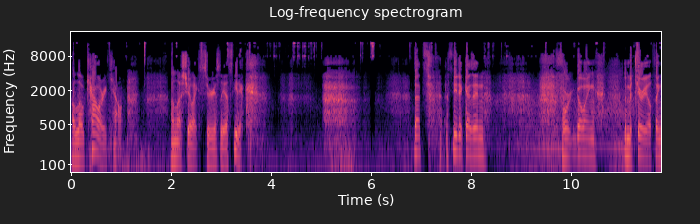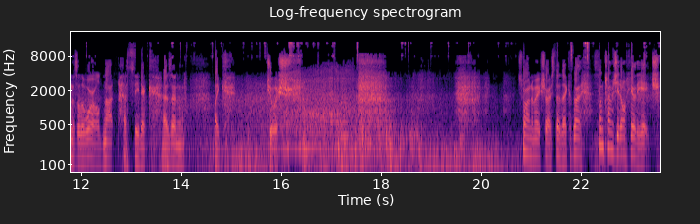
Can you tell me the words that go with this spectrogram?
a low calorie count unless you're like seriously ascetic. That's ascetic as in foregoing the material things of the world, not ascetic as in like Jewish. Just wanted to make sure I said that because sometimes you don't hear the H.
